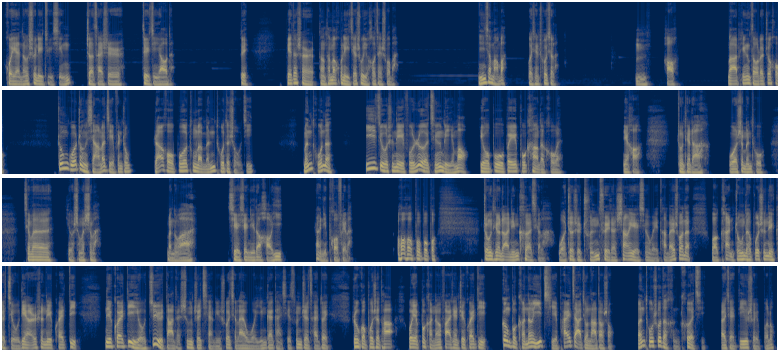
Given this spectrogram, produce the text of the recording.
婚宴能顺利举行，这才是最紧要的。对，别的事儿等他们婚礼结束以后再说吧。您先忙吧，我先出去了。嗯，好。马平走了之后，钟国正想了几分钟，然后拨通了门徒的手机。门徒呢，依旧是那副热情礼貌又不卑不亢的口吻。您好，钟厅长，我是门徒，请问有什么事吗？门徒啊，谢谢你的好意，让你破费了。哦不不不，钟厅长您客气了，我这是纯粹的商业行为。坦白说呢，我看中的不是那个酒店，而是那块地。那块地有巨大的升值潜力。说起来，我应该感谢孙志才对。如果不是他，我也不可能发现这块地，更不可能以起拍价就拿到手。门徒说的很客气，而且滴水不漏。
